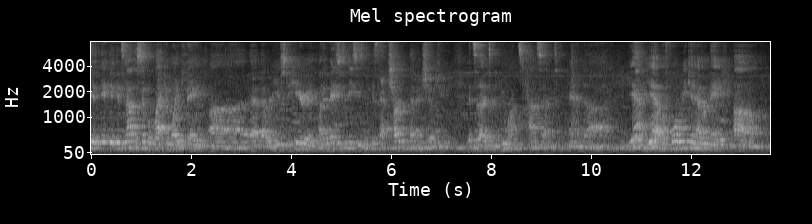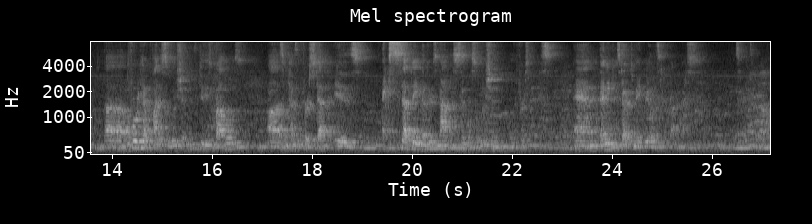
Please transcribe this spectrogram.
it, it, it's not the simple black and white thing uh, that, that we're used to hearing. An invasive species is that chart that I showed you. It's a, it's a nuanced concept. And uh, yeah, yeah, before we can ever make, um, uh, before we can ever find a solution to these problems, uh, sometimes the first step is accepting that there's not a simple solution in the first place. And then you can start to make realistic progress. So, uh.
